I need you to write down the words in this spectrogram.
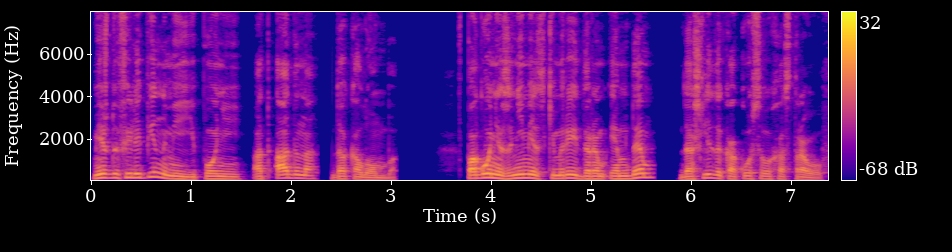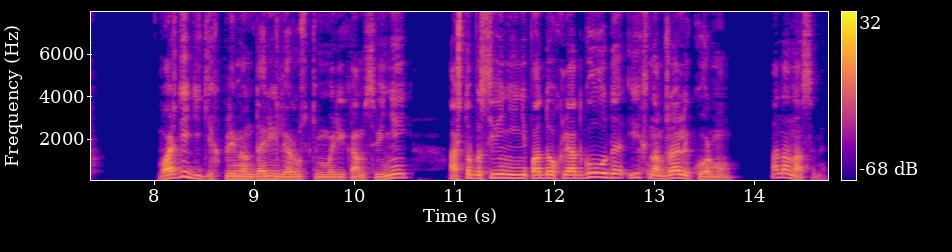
между Филиппинами и Японией, от Адена до Коломбо. В погоне за немецким рейдером МДМ дошли до Кокосовых островов. Вожди диких племен дарили русским морякам свиней, а чтобы свиньи не подохли от голода, их снабжали кормом, ананасами.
